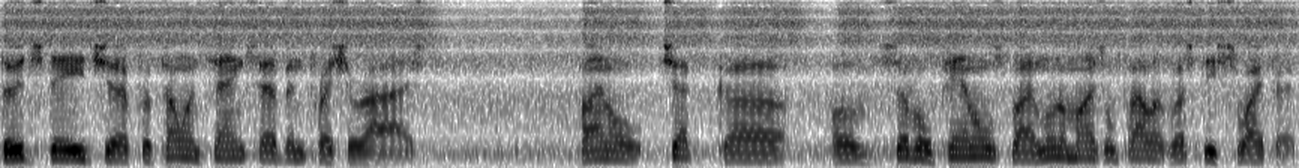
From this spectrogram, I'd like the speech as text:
Third stage uh, propellant tanks have been pressurized. Final check uh, of several panels by lunar module pilot Rusty Schweickart.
